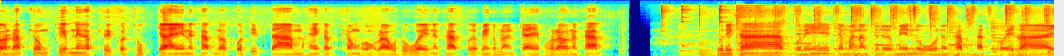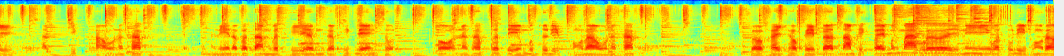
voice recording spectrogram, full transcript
่อนรับชมคลิปนะครับช่วยกดถูกใจนะครับ แล้วกดติดตามให้กับช่องของเราด้วยนะครับ เพื่อเป็นกำลังใจให้พวกเรานะครับ สวัสดีครับ วันนี้จะมานำเสนอเมนูนะครับผัดหอยลายผัดพริกเผานะครับ อันนี้เราก็ตำกระเทียมกับพริกแดงสดก่อนนะครับ เพื่อเตรียมวัตถุดิบของเรานะครับ ก็ใครชอบเผ็ดก็ตามพริกไปมาก ๆ เลย นี่วัตถุดิบของเรา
